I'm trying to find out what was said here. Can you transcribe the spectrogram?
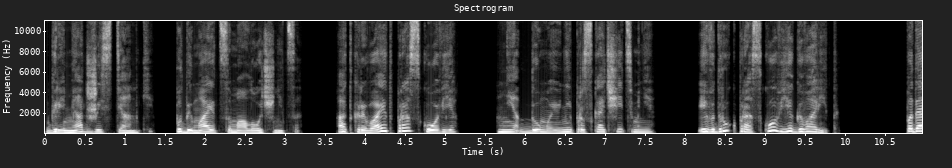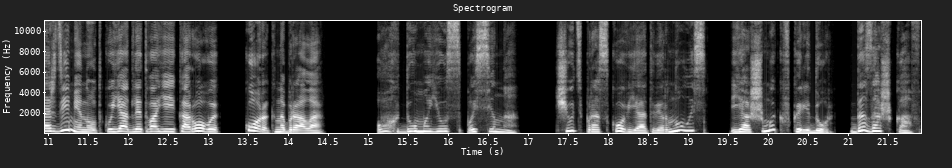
гремят жестянки. Подымается молочница. Открывает Просковья. Нет, думаю, не проскочить мне. И вдруг Просковья говорит. Подожди минутку, я для твоей коровы корок набрала». Ох, думаю, спасена. Чуть Просковья отвернулась, я шмык в коридор, да за шкаф.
